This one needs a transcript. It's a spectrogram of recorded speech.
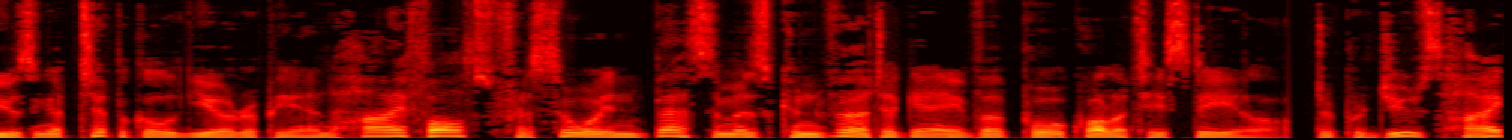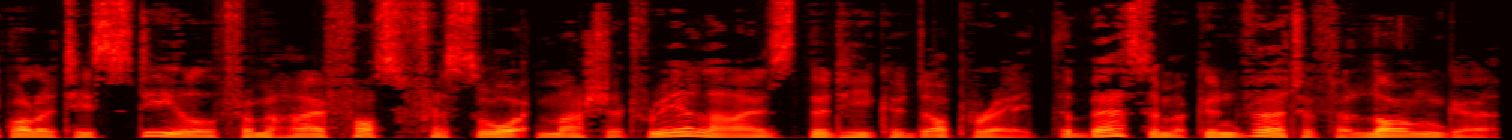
Using a typical European high-phosphorus ore in Bessemer's converter gave a poor-quality steel. To produce high-quality steel from a high-phosphorus ore, Mushet realized that he could operate the Bessemer converter for longer,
